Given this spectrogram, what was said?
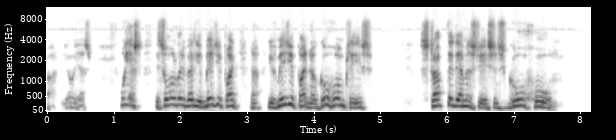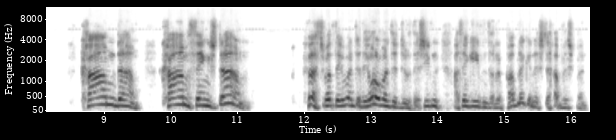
Party. Oh, yes. Oh, yes, it's all very well. You've made your point. Now, you've made your point. Now, go home, please. Stop the demonstrations. Go home. Calm down. Calm things down. That's what they wanted. They all want to do this. Even I think even the Republican establishment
